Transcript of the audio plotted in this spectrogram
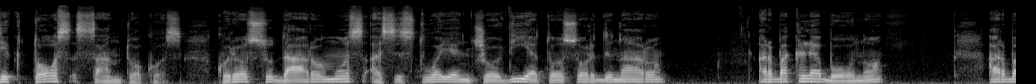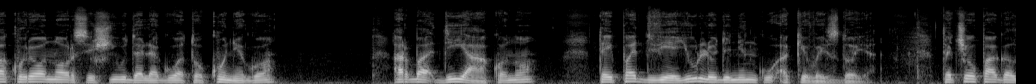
tik tos santokos, kurios sudaromos asistuojančio vietos ordinaro arba klebono arba kurio nors iš jų deleguoto kunigo arba diakono, taip pat dviejų liudininkų akivaizdoje. Tačiau pagal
